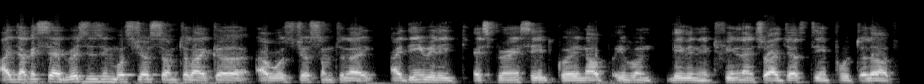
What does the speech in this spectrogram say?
I like I said, racism was just something like uh, I was just something like I didn't really experience it growing up, even living in Finland. So I just didn't put a lot of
